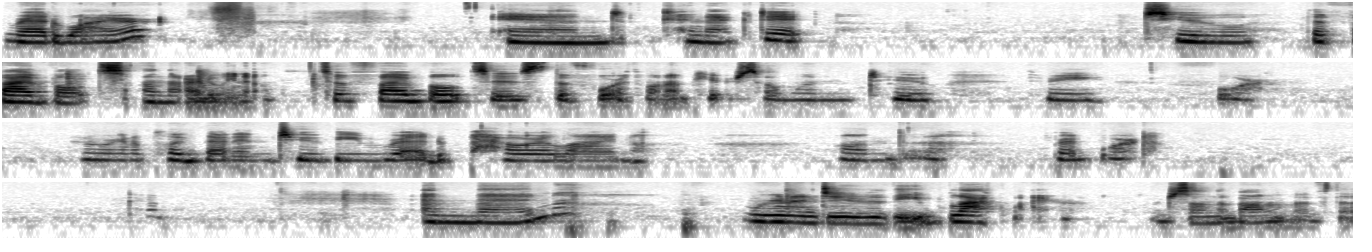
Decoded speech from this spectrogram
red wire and connect it to the 5 volts on the Arduino. So 5 volts is the fourth one up here. So one, two, three, four. And we're going to plug that into the red power line on the breadboard. And then we're going to do the black wire, which is on the bottom of the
